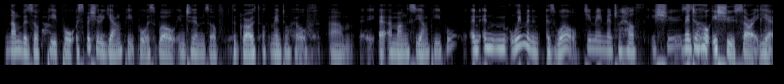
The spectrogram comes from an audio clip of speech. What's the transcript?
numbers of people, especially young people as well, in terms of the growth of mental health um, amongst young people and, and women as well? Do you mean mental health issues? Mental or? health issues, sorry, okay. yeah.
